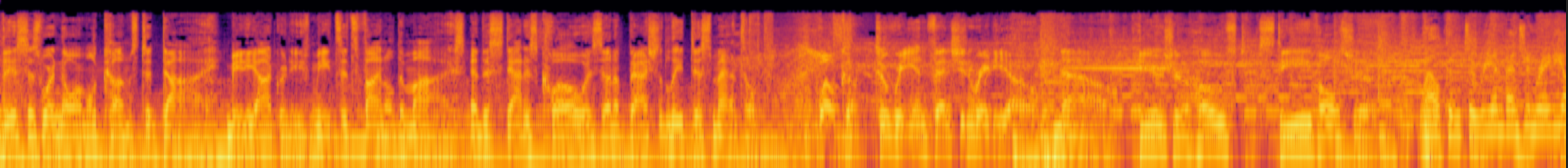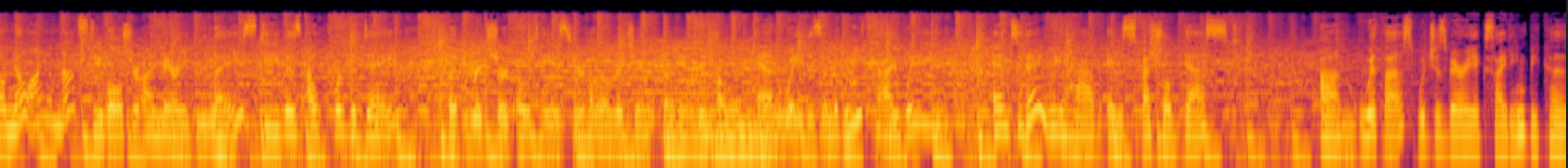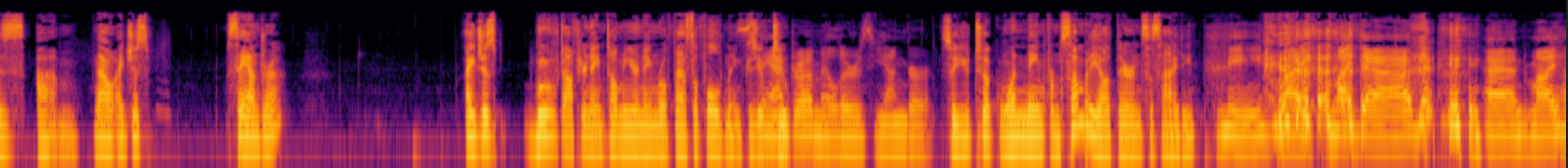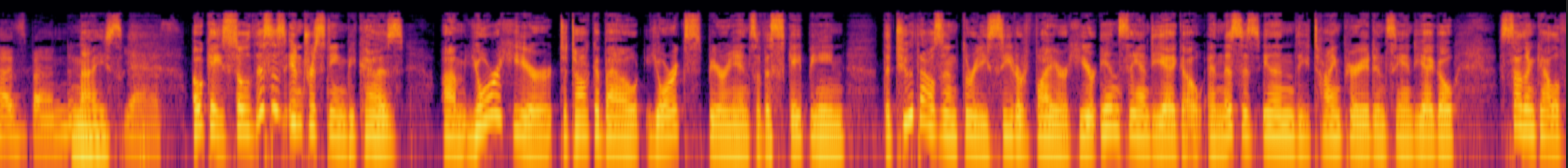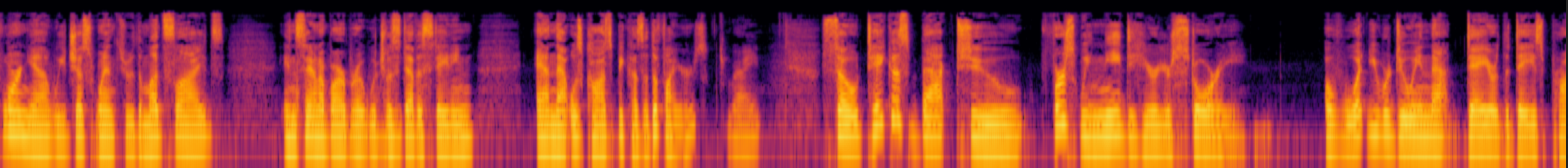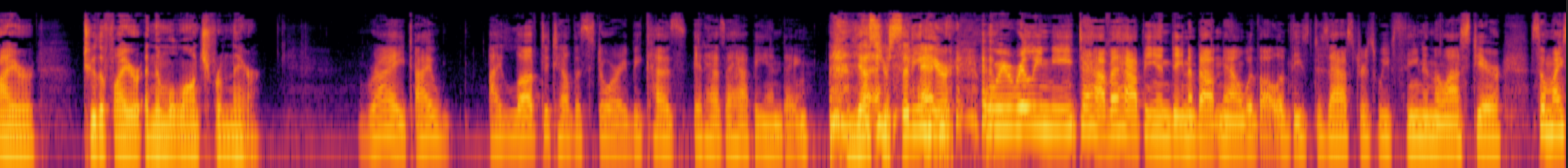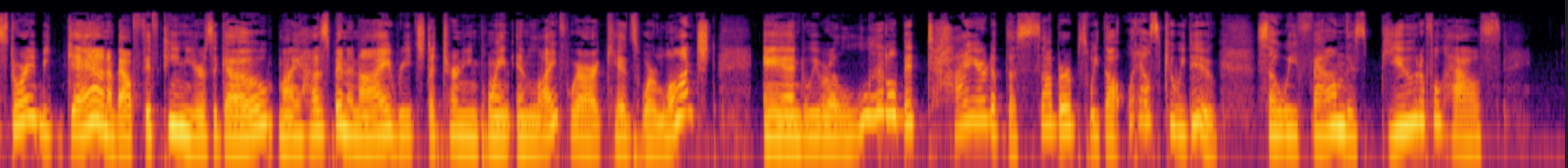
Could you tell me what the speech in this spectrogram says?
This is where normal comes to die. Mediocrity meets its final demise, and the status quo is unabashedly dismantled. Welcome to Reinvention Radio. Now, here's your host, Steve Olsher. Welcome to Reinvention Radio. No, I am not Steve Olsher. I'm Mary Goulet. Steve is out for the day, but Richard Ote is here. Hello, Richard. Hello, how are you? And Wade is in the booth. Hi, Wade. And today we have a special guest um, with us, which is very exciting because um, now I just, Sandra, I just moved off your name. Tell me your name real fast, a full name, because you have two. Sandra Millers Younger. So you took one name from somebody out there in society. Me, my, my dad, and my husband. Nice. Yes. Okay, so this is interesting because um, you're here to talk about your experience of escaping the 2003 Cedar Fire here in San Diego. And this is in the time period in San Diego, Southern California. We just went through the mudslides in Santa Barbara, which was devastating. And that was caused because of the fires. Right. So take us back to first, we need to hear your story of what you were doing that day or the days prior to the fire, and then we'll launch from there. Right. I I love to tell the story because it has a happy ending. Yes, you're sitting here. we really need to have a happy ending about now with all of these disasters we've seen in the last year. So my story began about 15 years ago. My husband and I reached a turning point in life where our kids were launched and we were a little bit tired of the suburbs. We thought, what else could we do? So we found this beautiful house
